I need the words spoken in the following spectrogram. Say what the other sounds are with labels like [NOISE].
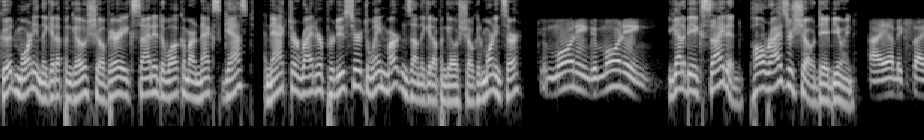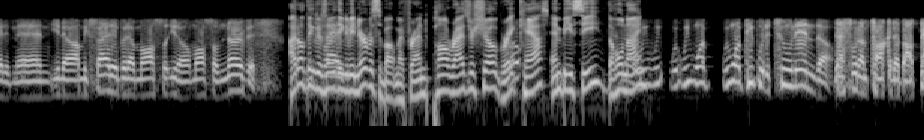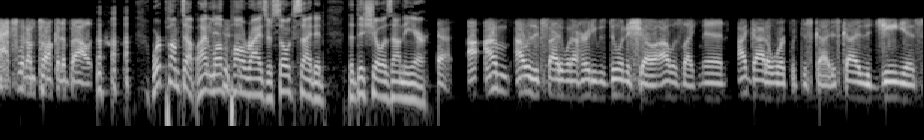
Good morning, the Get Up and Go show. Very excited to welcome our next guest, an actor, writer, producer, Duane Martin's on the Get Up and Go show. Good morning, sir. Good morning. Good morning. You got to be excited. Paul Reiser show debuting. I am excited, man. You know, I'm excited, but I'm also, you know, I'm also nervous. I don't think there's Right. anything to be nervous about, my friend. Paul Reiser show, great Well- cast, NBC, the whole nine. we, we, we want we want people to tune in, though. That's what I'm talking about. That's what I'm talking about. [LAUGHS] We're pumped up. I love Paul Reiser. So excited that this show is on the air. yeah, I, I'm. I was excited when I heard he was doing the show. I was like, man, I got to work with this guy. This guy is a genius,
